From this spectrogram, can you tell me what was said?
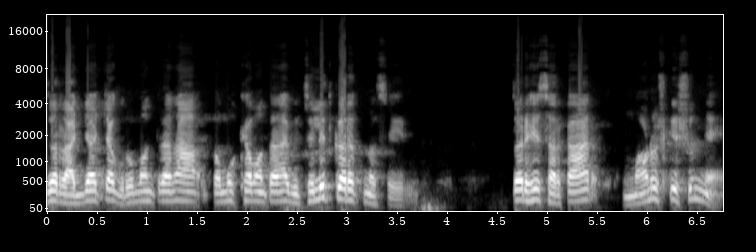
जर राज्याच्या गृहमंत्र्यांना का मुख्यमंत्र्यांना विचलित करत नसेल तर हे सरकार माणुसकी शून्य आहे.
